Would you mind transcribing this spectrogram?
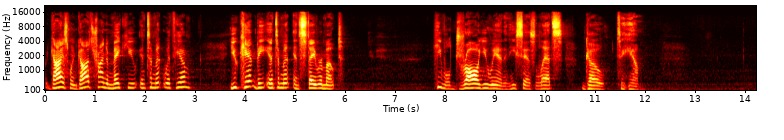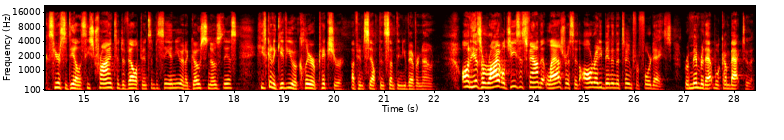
But, guys, when God's trying to make you intimate with Him, you can't be intimate and stay remote. He will draw you in, and He says, Let's go to Him. Because here's the deal is he's trying to develop intimacy in you, and a ghost knows this. He's going to give you a clearer picture of himself than something you've ever known. On his arrival, Jesus found that Lazarus had already been in the tomb for four days. Remember that, we'll come back to it.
